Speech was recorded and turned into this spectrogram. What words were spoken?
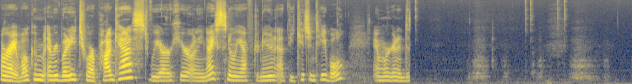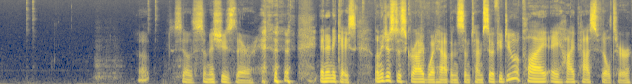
All right, welcome everybody to our podcast. We are here on a nice snowy afternoon at the kitchen table, and we're going to. Oh, so some issues there. In any case, let me just describe what happens sometimes. So if you do apply a high pass filter,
